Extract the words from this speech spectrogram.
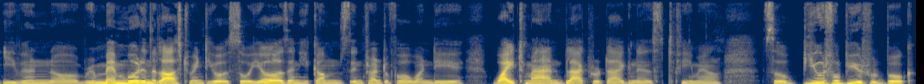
even uh, remembered in the last 20 or so years and he comes in front of her one day white man black protagonist female so beautiful beautiful book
